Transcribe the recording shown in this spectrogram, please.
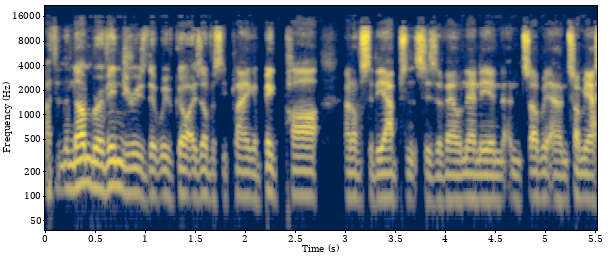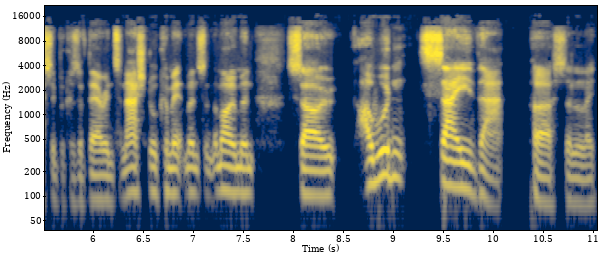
I think the number of injuries that we've got is obviously playing a big part, and obviously the absences of El Elneny and, and Tommy and Tomiyasu because of their international commitments at the moment. So I wouldn't say that personally.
